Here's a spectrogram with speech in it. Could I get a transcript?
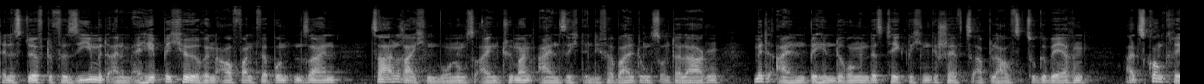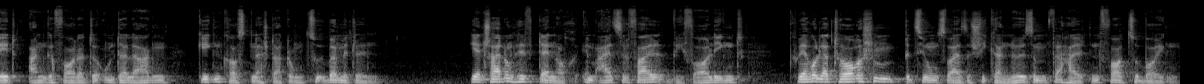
Denn es dürfte für sie mit einem erheblich höheren Aufwand verbunden sein, zahlreichen Wohnungseigentümern Einsicht in die Verwaltungsunterlagen mit allen Behinderungen des täglichen Geschäftsablaufs zu gewähren, als konkret angeforderte Unterlagen gegen Kostenerstattung zu übermitteln. Die Entscheidung hilft dennoch im Einzelfall, wie vorliegend, querulatorischem bzw. schikanösem Verhalten vorzubeugen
